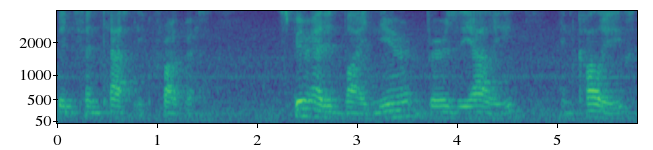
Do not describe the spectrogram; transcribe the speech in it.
been fantastic progress, spearheaded by Nir Barzilai and colleagues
